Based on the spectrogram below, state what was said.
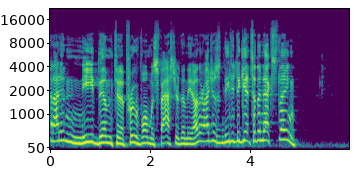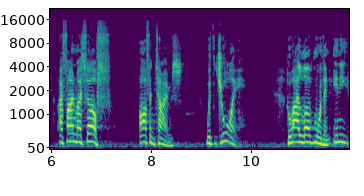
And I didn't need them to prove one was faster than the other. I just needed to get to the next thing. I find myself oftentimes with Joy, who I love more than any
